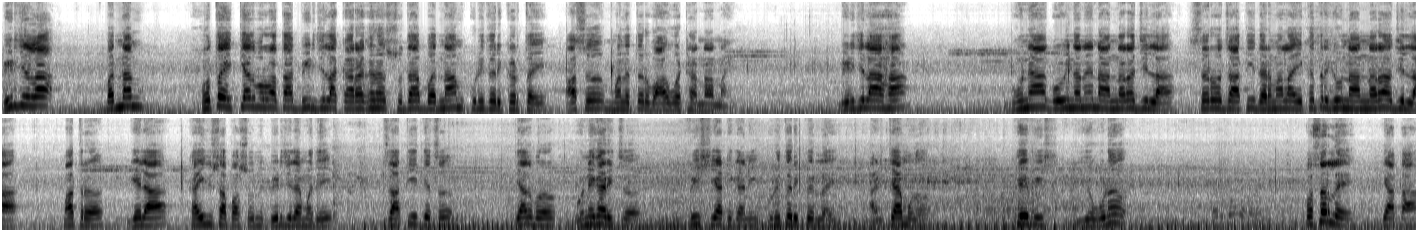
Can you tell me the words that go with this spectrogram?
बीड जिल्हा बदनाम होतं आहे त्याचबरोबर आता बीड जिल्हा कारागृहसुद्धा बदनाम कुणीतरी करतं आहे असं म्हणलं तर वावं ठरणार नाही. बीड जिल्हा हा गुन्हा गोविंदाने नांदणारा जिल्हा सर्व जाती धर्माला एकत्र घेऊन नांदणारा जिल्हा मात्र गेल्या काही दिवसापासून बीड जिल्ह्यामध्ये जातीयतेचं त्याचबरोबर गुन्हेगारीचं विष या ठिकाणी कुणीतरी पेरलं आहे आणि त्यामुळं हे विष एवढं पसरलं आहे की आता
